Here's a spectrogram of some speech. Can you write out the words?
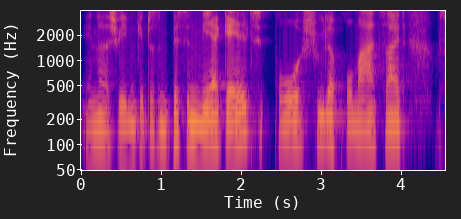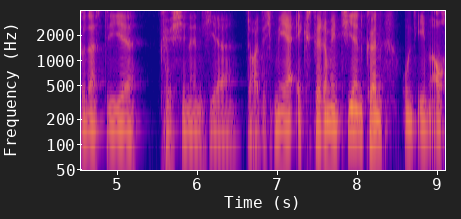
In äh, Schweden gibt es ein bisschen mehr Geld pro Schüler pro Mahlzeit, sodass die Köchinnen hier deutlich mehr experimentieren können und eben auch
